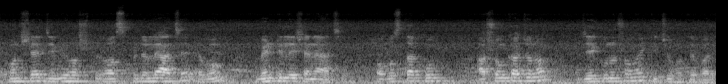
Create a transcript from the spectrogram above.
এখন সে জিবি হসপিটালে আছে এবং ভেন্টিলেশনে আছে। অবস্থা খুব আশঙ্কাজনক, যে কোনো সময় কিছু হতে পারে।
